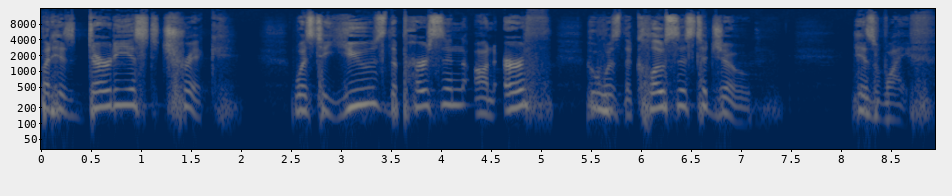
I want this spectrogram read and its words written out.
But his dirtiest trick was to use the person on earth who was the closest to Job, his wife.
